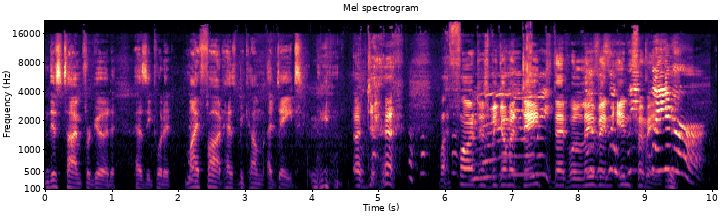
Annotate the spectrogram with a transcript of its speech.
This time for good, as he put it. My fart has become a date. A d- My fart has Wait, wait, become wait, a wait, date wait. that will live in This is a infamy. Week later.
